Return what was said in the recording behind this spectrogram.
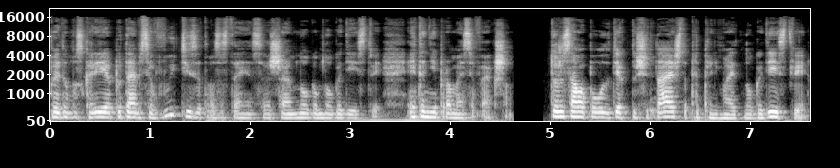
Поэтому скорее пытаемся выйти из этого состояния, совершая много-много действий. Это не про massive action. То же самое по поводу тех, кто считает, что предпринимает много действий.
